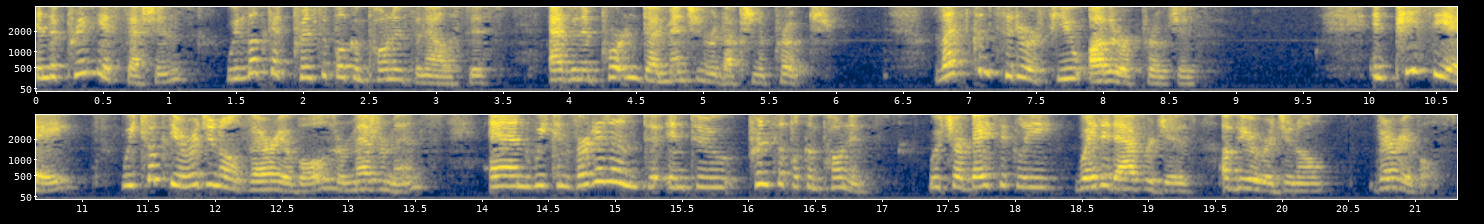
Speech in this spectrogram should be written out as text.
In the previous sessions, we looked at principal components analysis as an important dimension reduction approach. Let's consider a few other approaches. In PCA, we took the original variables or measurements and we converted them to, into principal components, which are basically weighted averages of the original variables.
